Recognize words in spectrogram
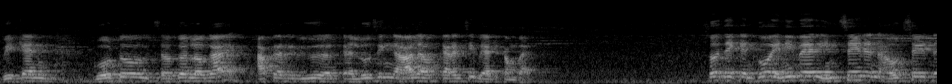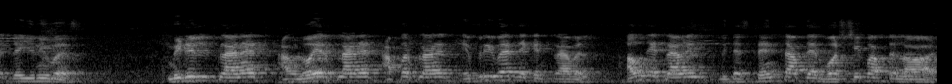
We can go to Swargaloka after uh, losing all our currency, we have to come back. So they can go anywhere inside and outside the universe. Middle planet, lower planet, upper planet, everywhere they can travel. How they are traveling? With the strength of their worship of the Lord.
